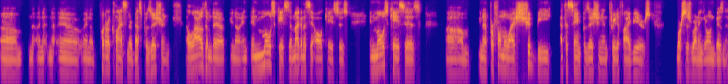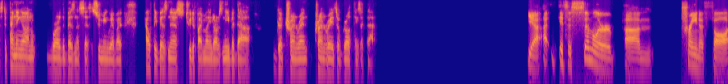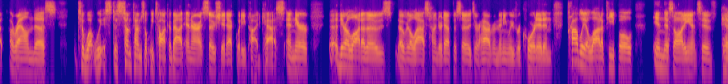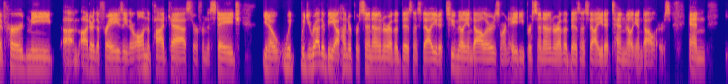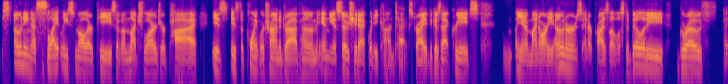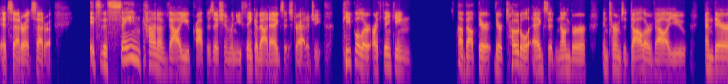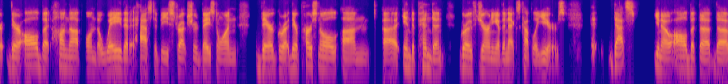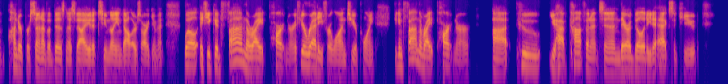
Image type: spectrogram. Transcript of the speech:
um, and, and, you put our clients in their best position allows them to, you know, in, in most cases, I'm not going to say all cases, in most cases, um, you know, pro forma wise should be at the same position in three to five years versus running their own business, depending on where the business is. Assuming we have a healthy business, two to five million dollars in EBITDA, good trend rent, trend rates of growth, things like that. Yeah, I, it's a similar um, train of thought around this to what we to sometimes what we talk about in our associate equity podcasts and there uh, there are a lot of those over the last hundred episodes or however many we've recorded, and probably a lot of people in this audience have have heard me um, utter the phrase either on the podcast or from the stage. You know, would would you rather be a hundred percent owner of a business valued at two million dollars or an eighty percent owner of a business valued at ten million dollars? And owning a slightly smaller piece of a much larger pie is is the point we're trying to drive home in the associate equity context right because that creates you know minority owners enterprise level stability growth et cetera et cetera it's the same kind of value proposition when you think about exit strategy people are, are thinking about their their total exit number in terms of dollar value and they're they're all but hung up on the way that it has to be structured based on their gro- their personal um, uh, independent growth journey of the next couple of years. Eh, that's you know all but the the 100% of a business valued at $2 million argument well if you could find the right partner if you're ready for one to your point if you can find the right partner uh, who you have confidence in their ability to execute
